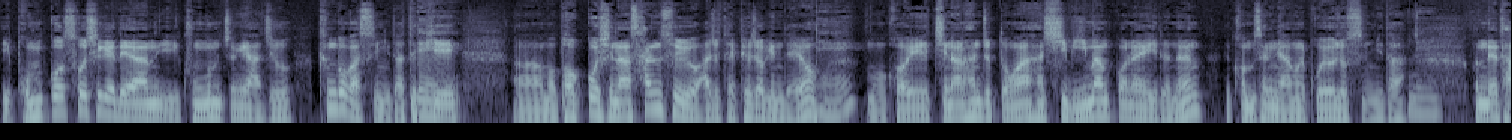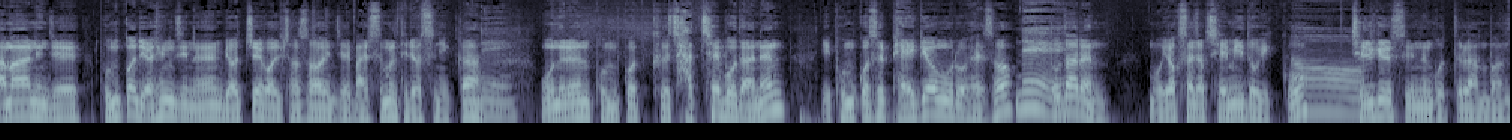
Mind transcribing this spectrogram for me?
이 봄꽃 소식에 대한 이 궁금증이 아주 큰 것 같습니다. 특히 네. 어, 뭐 벚꽃이나 산수유 아주 대표적인데요. 네. 뭐 거의 지난 한 주 동안 한 12만 건에 이르는 검색량을 보여줬습니다. 네. 근데 다만 이제 봄꽃 여행지는 몇 주에 걸쳐서 이제 말씀을 드렸으니까 네. 오늘은 봄꽃 그 자체보다는 이 봄꽃을 배경으로 해서 네. 또 다른 뭐 역사적 재미도 있고 어. 즐길 수 있는 곳들을 한번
